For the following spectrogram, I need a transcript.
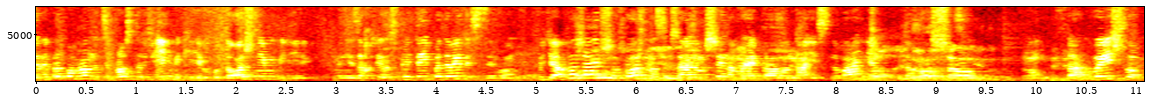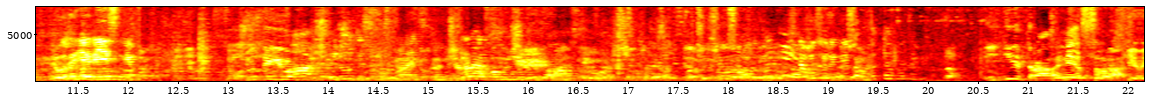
Це не пропаганда, це просто фільм, який є художнім, і мені захотілося прийти і подивитися його. Я вважаю, що кожна сексуальна машина має право на існування, тому що ну так вийшло, люди є різні. Люди з християнським А не срать.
